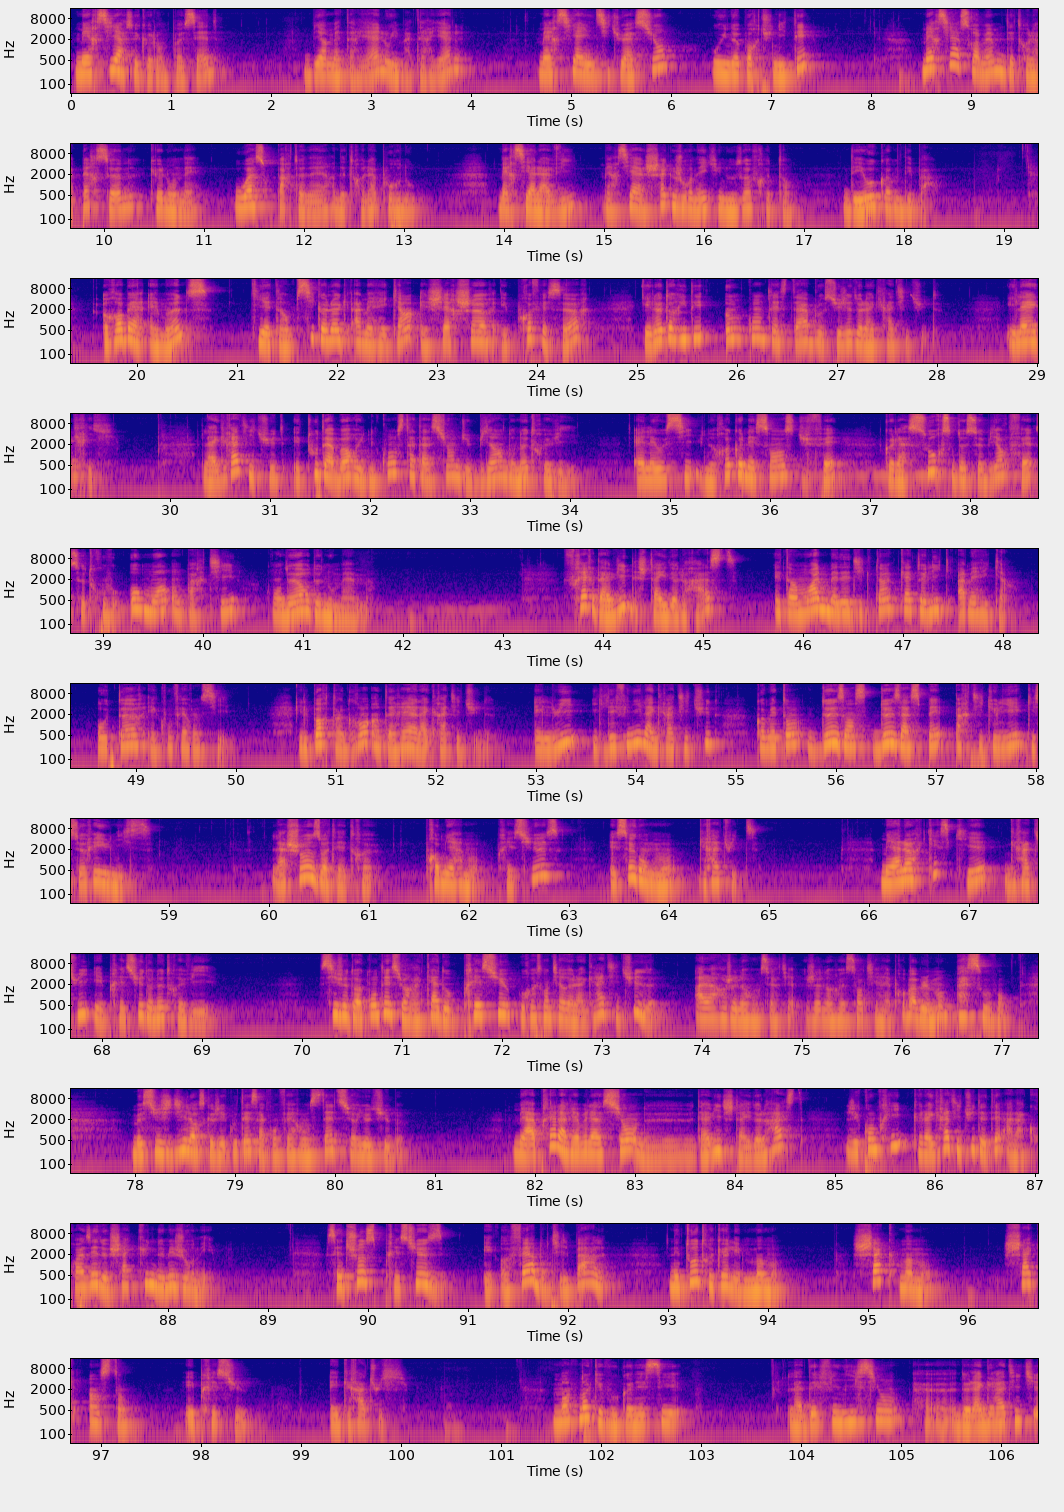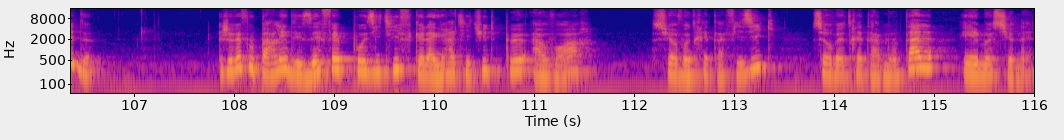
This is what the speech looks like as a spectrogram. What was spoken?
Merci à ce que l'on possède, bien matériel ou immatériel. Merci à une situation ou une opportunité Merci à soi-même d'être la personne que l'on est ou à son partenaire d'être là pour nous. Merci à la vie, merci à chaque journée qui nous offre tant, des hauts comme des bas. Robert Emmons, qui est un psychologue américain et chercheur et professeur, est l'autorité incontestable au sujet de la gratitude. Il a écrit La gratitude est tout d'abord une constatation du bien dans notre vie. Elle est aussi une reconnaissance du fait que la source de ce bienfait se trouve au moins en partie en dehors de nous-mêmes. Frère David Steidelrast est un moine bénédictin catholique américain, auteur et conférencier. Il porte un grand intérêt à la gratitude. Et lui, il définit la gratitude comme étant deux, deux aspects particuliers qui se réunissent. La chose doit être, premièrement, précieuse et secondement, gratuite. Mais alors, qu'est-ce qui est gratuit et précieux dans notre vie? Si je dois compter sur un cadeau précieux pour ressentir de la gratitude, alors je ne, ressentirai probablement pas souvent, me suis-je dit lorsque j'écoutais sa conférence TED sur YouTube? Mais après la révélation de David Steidelrast, j'ai compris que la gratitude était à la croisée de chacune de mes journées. Cette chose précieuse et offerte dont il parle n'est autre que les moments. Chaque moment chaque instant est précieux et gratuit. Maintenant que vous connaissez la définition euh, de la gratitude, je vais vous parler des effets positifs que la gratitude peut avoir sur votre état physique, sur votre état mental et émotionnel.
